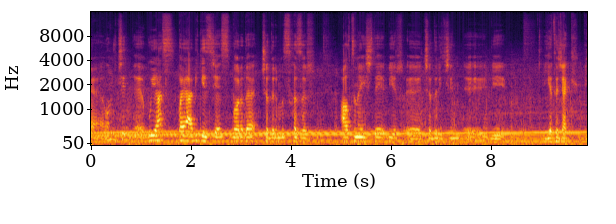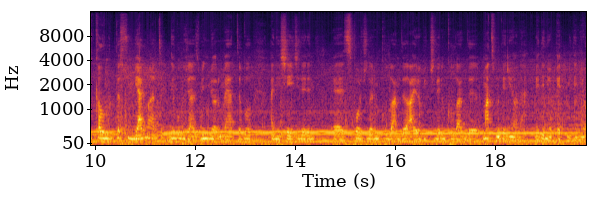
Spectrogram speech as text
Ee, onun için e, bu yaz bayağı bir gezeceğiz. Bu arada çadırımız hazır. Altına işte bir e, çadır için e, bir yatacak bir kalınlıkta sünger mi artık ne bulacağız bilmiyorum. Veyahut da bu hani şeycilerin, e, sporcuların kullandığı, aerobikçilerin kullandığı mat mı deniyor ona? Ne deniyor? Pet mi deniyor?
